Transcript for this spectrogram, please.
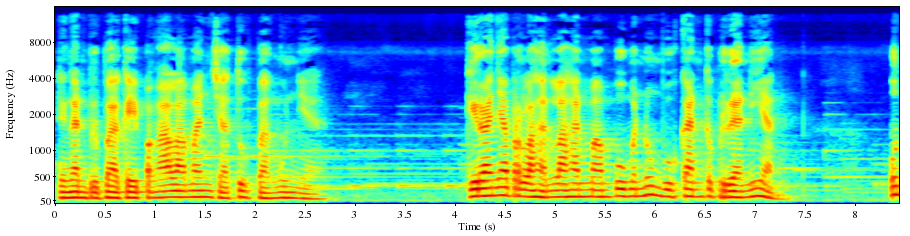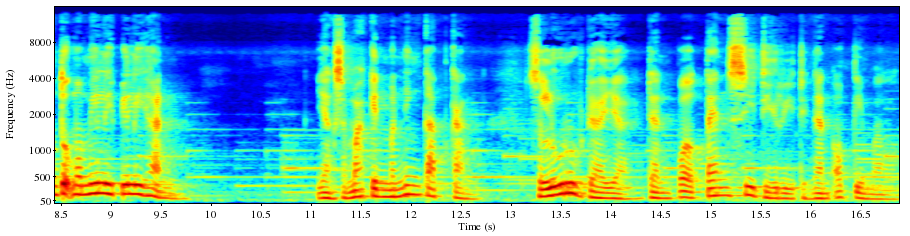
dengan berbagai pengalaman jatuh bangunnya. Kiranya perlahan-lahan mampu menumbuhkan keberanian untuk memilih pilihan yang semakin meningkatkan seluruh daya dan potensi diri dengan optimal.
